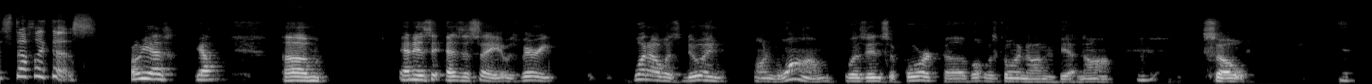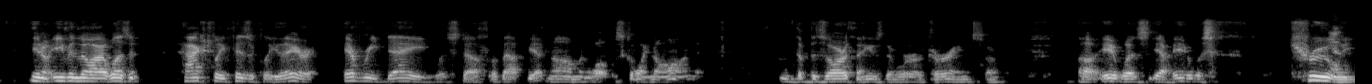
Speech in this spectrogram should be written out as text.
stuff like this. Oh yes, yeah. Um, and as as I say, it was very what I was doing on Guam was in support of what was going on in Vietnam. Mm-hmm. So, you know, even though I wasn't actually physically there, every day was stuff about Vietnam and what was going on, the bizarre things that were occurring. So uh, it was, yeah, it was truly, yeah.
